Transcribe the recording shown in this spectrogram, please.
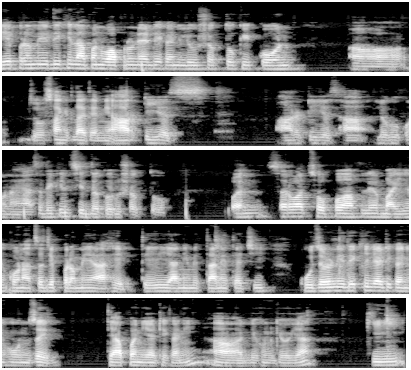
हे प्रमेय देखील आपण वापरून या ठिकाणी लिहू शकतो की कोण जो सांगितला आहे त्यांनी R T S R T S हा लघुकोन आहे असं देखील सिद्ध करू शकतो. पण सर्वात सोपं आपल्या बाह्यकोणाचं जे प्रमेय आहे ते या निमित्ताने त्याची उजळणी देखील या ठिकाणी होऊन जाईल. ते आपण या ठिकाणी लिहून घेऊया की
